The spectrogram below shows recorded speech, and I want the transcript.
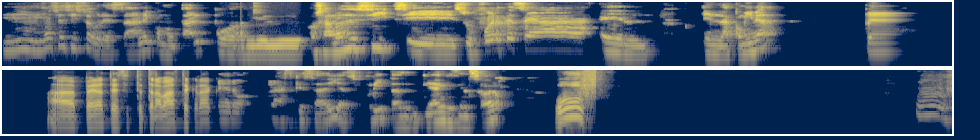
Mm, No sé si sobresale como tal por, o sea, no sé si, si su fuerte sea el, en la comida, pe- Ah, espérate, te trabaste, crack. pero las quesadillas fritas del Tianguis del Sol, Uf, uff,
